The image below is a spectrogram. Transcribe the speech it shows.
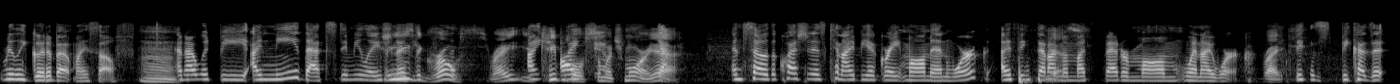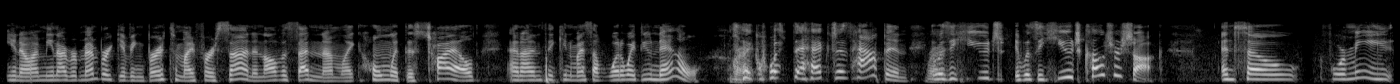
really good about myself. Mm. And I would be, I need that stimulation. You need the growth, right? You're I- capable I of so much more. Yeah. Yeah. And so the question is, can I be a great mom and work? I think that I'm a much better mom when I work Right. because because it you know I mean I remember giving birth to my first son and all of a sudden I'm like home with this child and I'm thinking to myself what do I do now Right. like what the heck just happened it was a huge it was a huge culture shock and so for me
